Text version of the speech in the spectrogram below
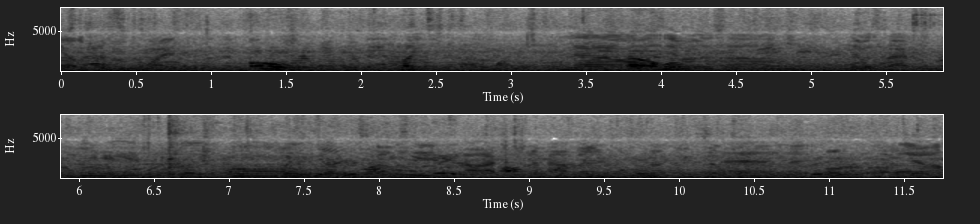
other person twice. Oh. Like, No, Oh. it was um, it was back when we made like when we started speaking, it's not actually gonna happen. And yeah.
